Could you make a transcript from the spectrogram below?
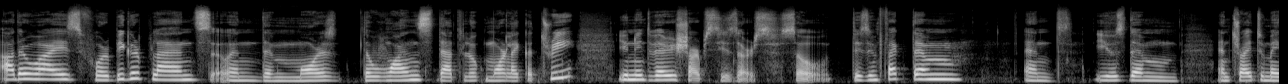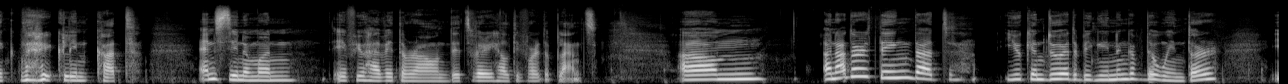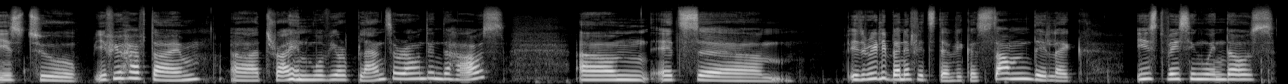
Otherwise, for bigger plants and the more the ones that look more like a tree, you need very sharp scissors. So disinfect them and use them and try to make very clean cut. And cinnamon, if you have it around, it's very healthy for the plants. Um, another thing that you can do at the beginning of the winter is to, if you have time, uh, try and move your plants around in the house. Um, it's um, it really benefits them because some they like east facing windows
